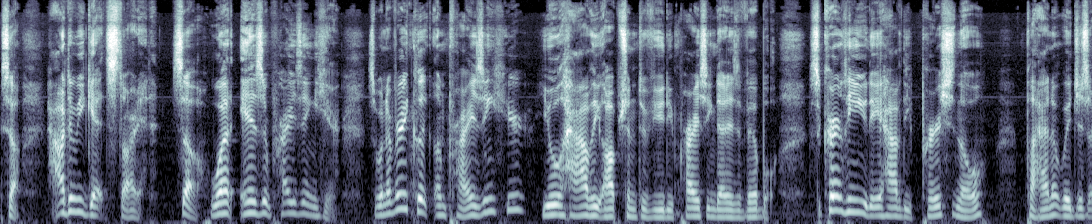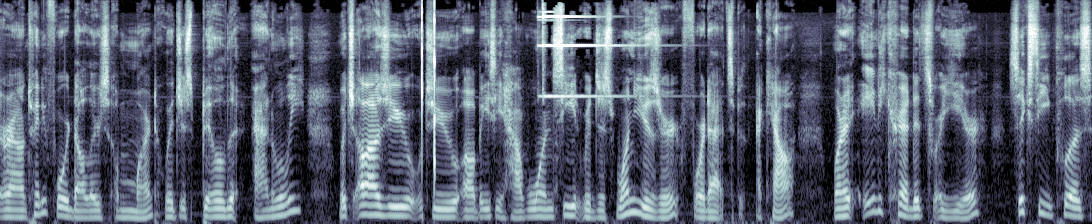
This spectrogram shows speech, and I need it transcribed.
So how do we get started? So what is the pricing here? So whenever you click on pricing here, you'll have the option to view the pricing that is available. So currently they have the personal plan, which is around $24 a month, which is billed annually, which allows you to uh, basically have one seat with just one user for that account, 180 credits for a year, 60 plus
